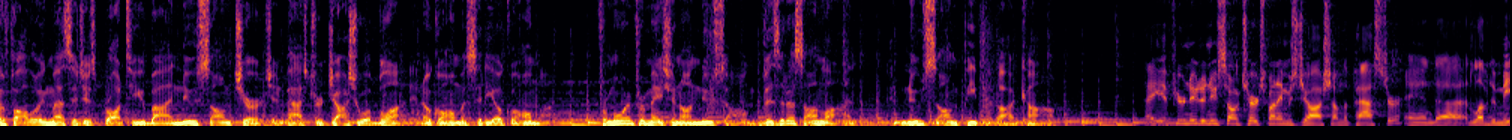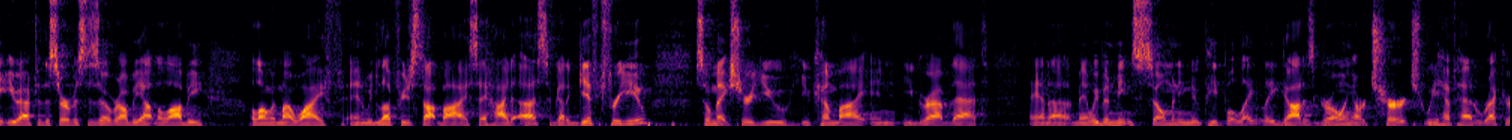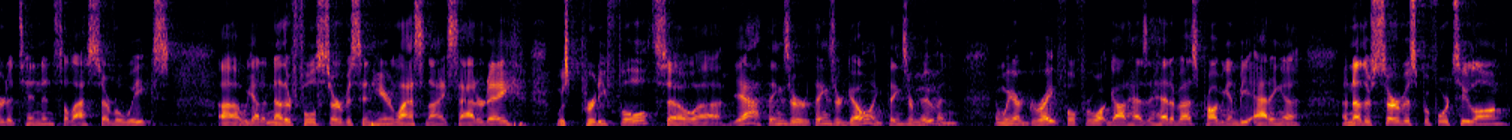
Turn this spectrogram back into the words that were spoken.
The following message is brought to you by New Song Church and Pastor Joshua Blunt in Oklahoma City, Oklahoma. For more information on New Song, visit us online at newsongpeople.com. Hey, if you're new to New Song Church, my name is Josh. I'm the pastor, and uh, I'd love to meet you after the service is over. I'll be out in the lobby along with my wife, and we'd love for you to stop by, say hi to us. I've got a gift for you, so make sure you you come by and you grab that. And uh, man, we've been meeting so many new people lately. God is growing our church. We have had record attendance the last several weeks. Uh, we got another full service in here last night. Saturday was pretty full. So uh, yeah, things are things are going. Things are moving, and we are grateful for what God has ahead of us. Probably going to be adding a, another service before too long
